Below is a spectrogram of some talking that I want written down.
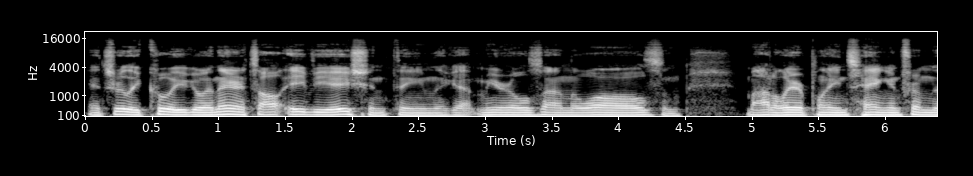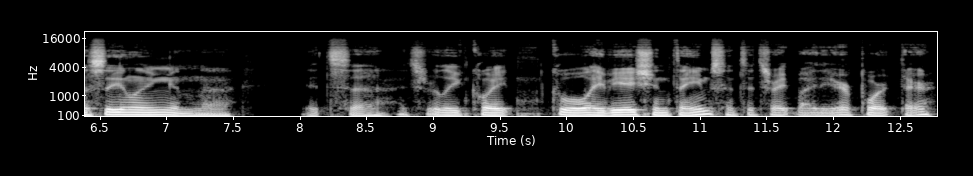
And it's really cool. You go in there, it's all aviation theme. They got murals on the walls and model airplanes hanging from the ceiling, and uh, it's uh, it's really quite cool aviation theme since it's right by the airport there.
